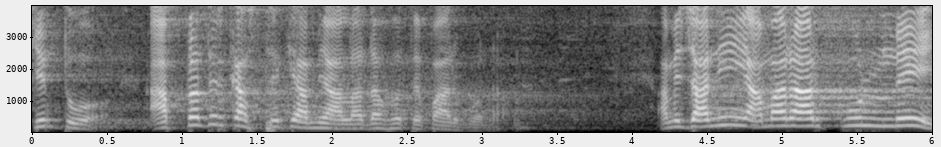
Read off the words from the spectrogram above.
কিন্তু আপনাদের কাছ থেকে আমি আলাদা হতে পারব না। আমি জানি আমার আর কুল নেই,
